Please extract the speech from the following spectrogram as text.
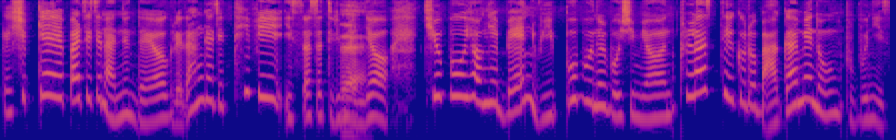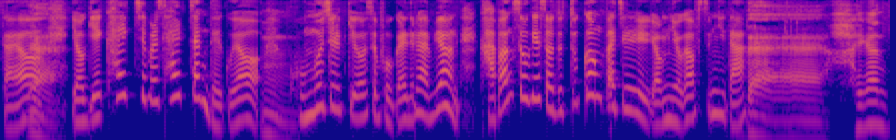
그러니까 쉽게 빠지진 않는데요. 그래도 한 가지 팁이 있어서 드리면요. 네. 튜브형의 맨 윗부분을 보시면 플라스틱으로 마감해 놓은 부분이 있어요. 네. 여기에 칼집을 살짝 내고요. 음. 고무줄 끼워서 보관을 하면 가방 속에서도 뚜껑 빠질 염려가 없습니다. 네. 하여간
